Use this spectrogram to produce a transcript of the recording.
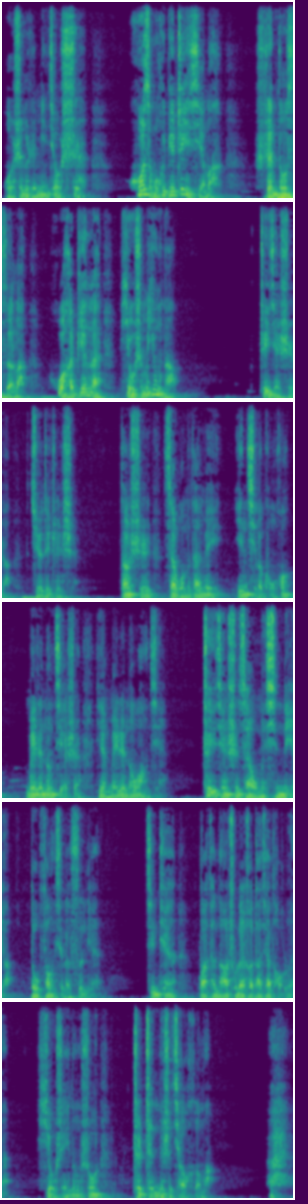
我是个人民教师，我怎么会编这些嘛？人都死了，我还编来有什么用呢？”这件事啊，绝对真实。当时在我们单位引起了恐慌，没人能解释，也没人能忘记。这件事在我们心里啊，都放下了四年。今天把它拿出来和大家讨论，有谁能说这真的是巧合吗？哎。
